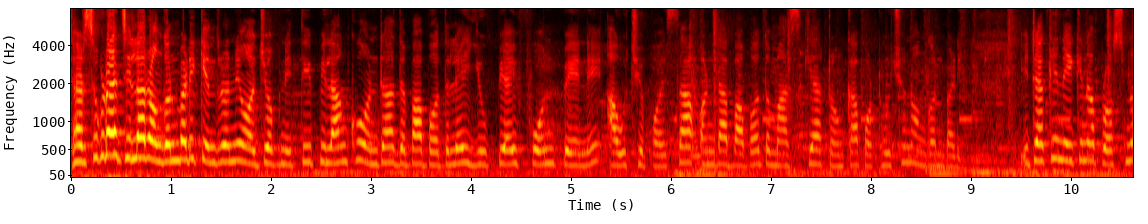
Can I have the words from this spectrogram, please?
ઝારસુગુડા જિલ્લા અંગણવાડી કેન્દ્રની અજબ નીતિ પિલાંકુ અંડા દેવા બદલે યુપીઆઈ ફોન પેને આઉછે પૈસા અંડા બાબદ માસિકિયા ટંકા પઠાઉન અંગણવાડી ઇટાકે નેકિના પ્રશ્ન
